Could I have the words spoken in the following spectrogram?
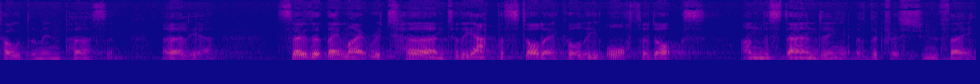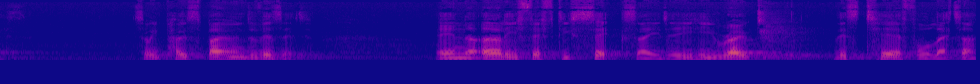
told them in person earlier, so that they might return to the apostolic or the orthodox understanding of the Christian faith. So he postponed the visit. In early 56 AD, he wrote this tearful letter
